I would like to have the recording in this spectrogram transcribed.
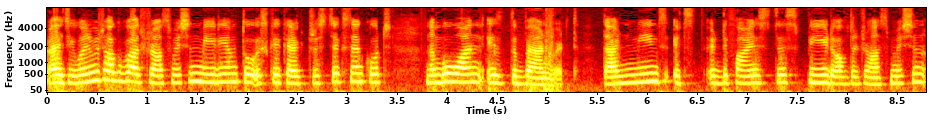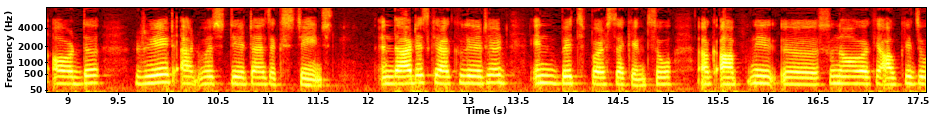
राइट जी when we talk about transmission medium तो इसके कैरेक्टरिस्टिक्स हैं कुछ। Number one is the bandwidth that means it's it defines the speed of the transmission और the rate at which data is exchange and that is calculated in bits per second. so आपने सुना होगा कि आपके जो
